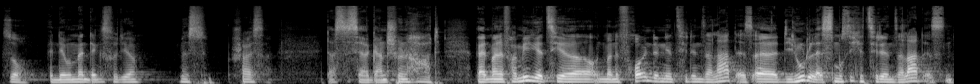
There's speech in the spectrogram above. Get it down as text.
So, in dem Moment denkst du dir, Miss, scheiße das ist ja ganz schön hart. Während meine Familie jetzt hier und meine Freundin jetzt hier den Salat essen, äh, die Nudel essen, muss ich jetzt hier den Salat essen.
